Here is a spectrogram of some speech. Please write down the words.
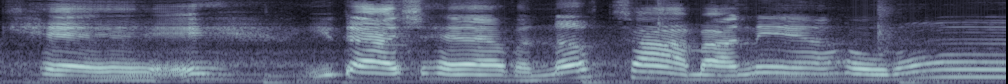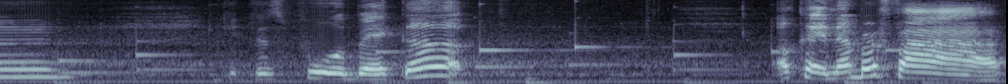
Okay. You guys should have enough time by now. Hold on. Get this pulled back up. Okay, number five.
